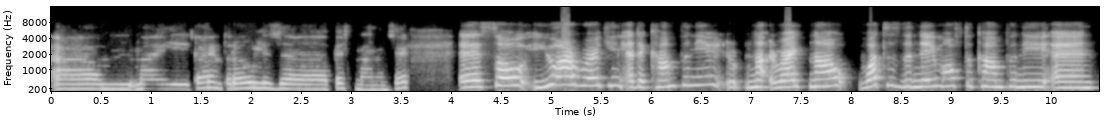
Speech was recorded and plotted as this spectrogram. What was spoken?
Um, my current role is a test manager. Uh, so, you are working at a company right now. What is the name of the company and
